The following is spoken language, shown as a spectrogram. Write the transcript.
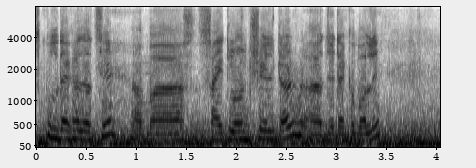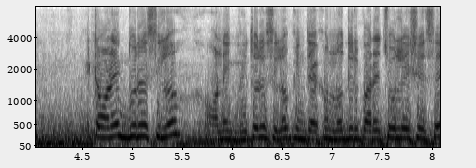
স্কুল দেখা যাচ্ছে, বা সাইক্লোন শেল্টার যেটাকে বলে। এটা অনেক দূরে ছিল, অনেক ভিতরে ছিল, কিন্তু এখন নদীর পাড়ে চলে এসেছে।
